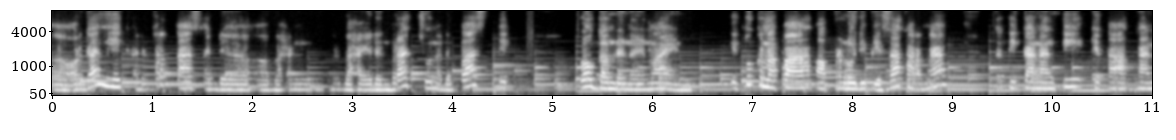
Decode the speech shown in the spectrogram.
uh, organik, ada kertas, ada uh, bahan berbahaya dan beracun, ada plastik, logam dan lain-lain. Itu kenapa uh, perlu dipisah karena ketika nanti kita akan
